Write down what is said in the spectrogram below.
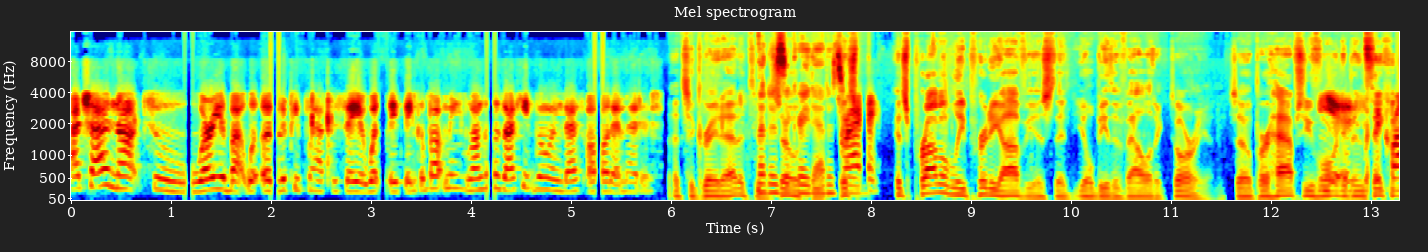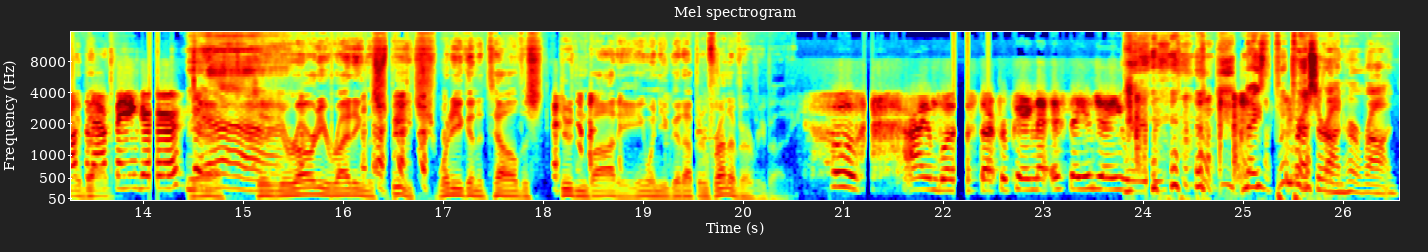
I try not to worry about what other people have to say or what they think about me. As long as I keep going, that's all that matters. That's a great attitude. That is a great attitude. It's, Right. it's probably pretty obvious that you'll be the valedictorian. So perhaps you've already Yes. been We're thinking Crossing our about. finger. Yeah. So you're already writing the speech. what are you going to tell the student body when you get up in front of everybody? Oh, I am going to start preparing that essay in January. nice. Put pressure on her, Ron.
